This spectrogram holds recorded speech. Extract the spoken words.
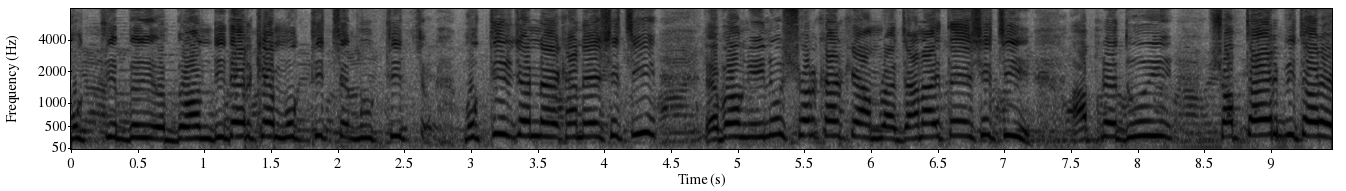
মুক্তি, বন্দীদেরকে মুক্তি মুক্তি মুক্তির জন্য এখানে এসেছি এবং ইনুস সরকারকে আমরা জানাইতে এসেছি। আপনি দুই সপ্তাহের ভিতরে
